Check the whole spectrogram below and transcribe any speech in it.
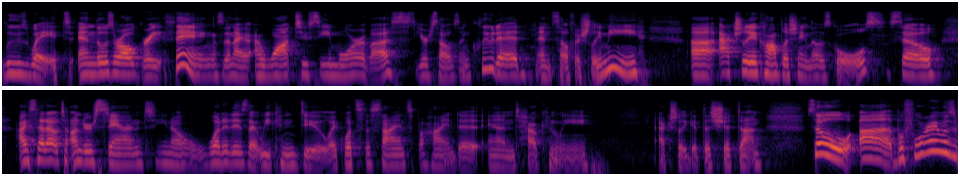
lose weight. And those are all great things. And I, I want to see more of us, yourselves included, and selfishly me, uh, actually accomplishing those goals. So I set out to understand, you know, what it is that we can do, like what's the science behind it and how can we actually get this shit done. So uh, before I was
